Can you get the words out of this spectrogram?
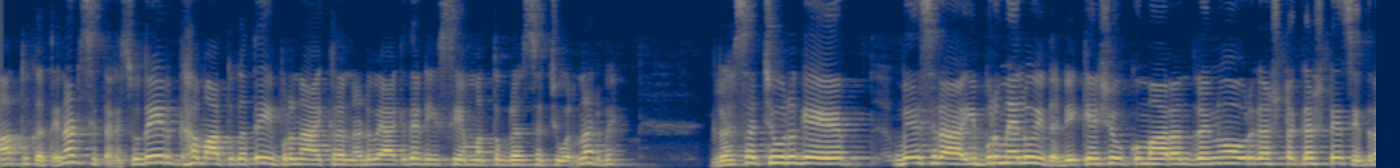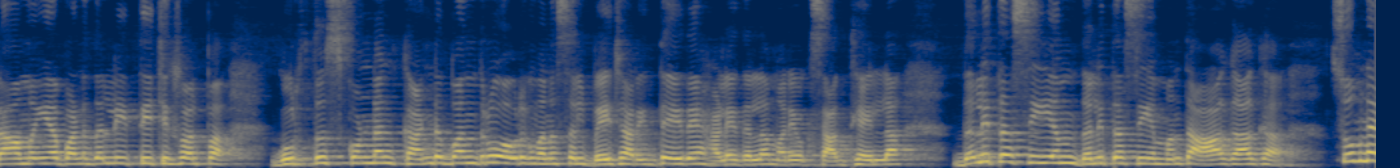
ಮಾತುಕತೆ ನಡೆಸಿದ್ದಾರೆ. ಸುದೀರ್ಘ ಮಾತುಕತೆ ಇಬ್ಬರು ನಾಯಕರ ನಡುವೆ ಆಗಿದೆ. ಡಿ ಸಿ ಎಂ ಮತ್ತು ಗೃಹ ಸಚಿವರ ನಡುವೆ. ಗೃಹ ಸಚಿವರಿಗೆ ಬೇಸರ ಇಬ್ಬರ ಮೇಲೂ ಇದೆ. ಡಿ ಕೆ ಶಿವಕುಮಾರ್ ಅಂದ್ರೇನು ಅವ್ರಿಗೆ ಅಷ್ಟಕ್ಕಷ್ಟೇ ಸಿದ್ದರಾಮಯ್ಯ ಬಣದಲ್ಲಿ ಇತ್ತೀಚೆಗೆ ಸ್ವಲ್ಪ ಗುರುತಿಸ್ಕೊಂಡಂಗೆ ಕಂಡು ಬಂದರೂ ಅವ್ರಿಗೆ ಮನಸ್ಸಲ್ಲಿ ಬೇಜಾರು ಇದ್ದೇ ಇದೆ. ಹಳೇದೆಲ್ಲ ಮರೆಯೋಕ್ಕೆ ಸಾಧ್ಯ ಇಲ್ಲ. Dalit C M Dalit C M ಅಂತ ಆಗಾಗ ಸುಮ್ಮನೆ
